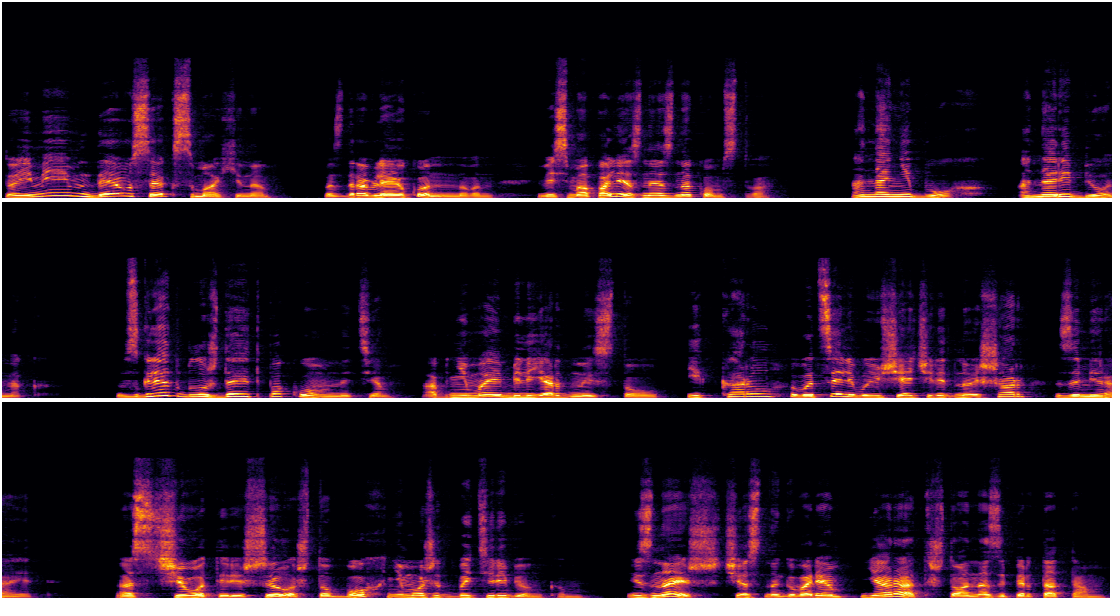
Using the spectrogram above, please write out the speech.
то имеем Deus Ex Machina. Поздравляю, Коннован, весьма полезное знакомство. Она не бог, она ребенок. Взгляд блуждает по комнате, обнимая бильярдный стол. И Карл, выцеливающий очередной шар, замирает. «А с чего ты решила, что Бог не может быть ребенком? И знаешь, честно говоря, я рад, что она заперта там.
